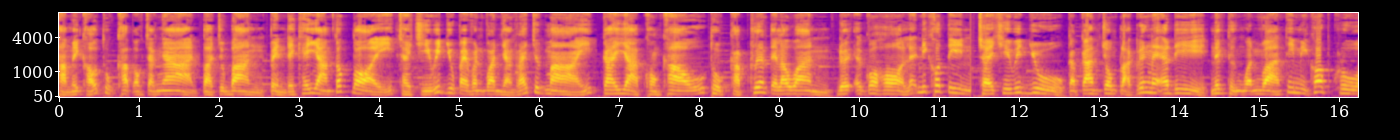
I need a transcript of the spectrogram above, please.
ทำให้เขาถูกขับออกจากงาน ปัจจุบันเป็นได้แค่ยามตกต่อย ใช้ชีวิตอยู่ไปวันๆอย่างไร้จุดหมายกายหยาบของเขาถูกขับเคลื่อนแต่ละวัน โดยแอลกอฮอล์และนิโคติน ใช้ชีวิตอยู่กับการจมปลักเรื่องในอดีต นึกถึงวันวานที่มีครอบครัว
